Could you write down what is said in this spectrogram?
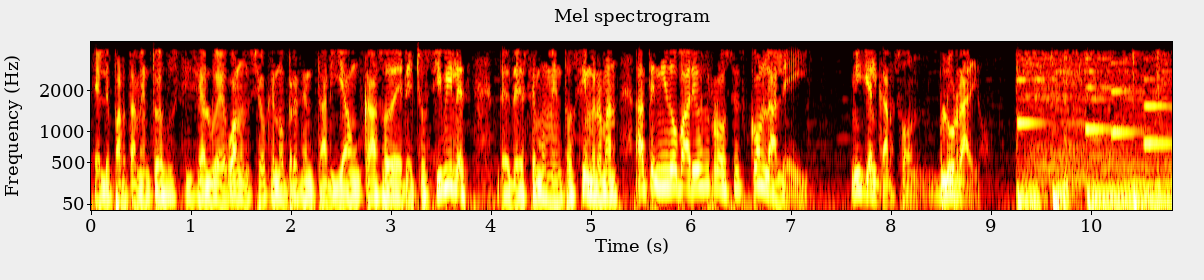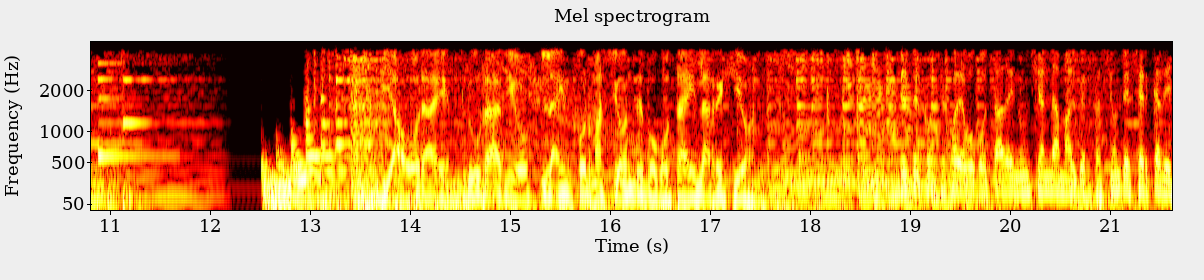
El Departamento de Justicia luego anunció que no presentaría un caso de derechos civiles. Desde ese momento Zimmerman ha tenido varios roces con la ley. Miguel Garzón, Blue Radio. Y ahora en Blue Radio, la información de Bogotá y la región. Desde el Consejo de Bogotá denuncian la malversación de cerca de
